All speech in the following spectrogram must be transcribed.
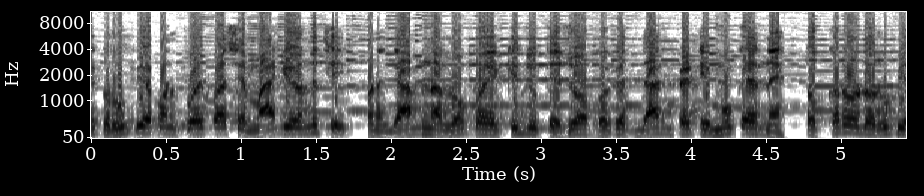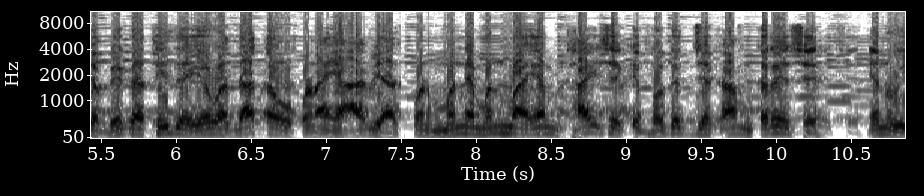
એક રૂપિયો પણ કોઈ પાસે માંગ્યો નથી. પણ ગામના લોકોએ કીધું કે જો ભગત દાન પેટી મૂકે ને, તો કરોડો રૂપિયા ભેગા થઈ જાય એવા દાતાઓ પણ અહીંયા આવ્યા. પણ મને મનમાં એમ થાય છે કે ભગત જે કામ કરે છે, એનું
